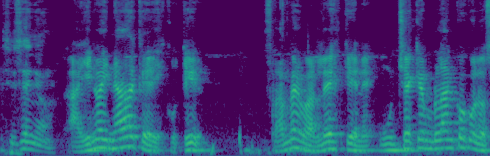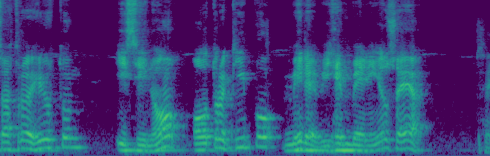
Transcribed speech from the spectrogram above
Sí, señor. Ahí no hay nada que discutir. Framber Varles tiene un cheque en blanco con los Astros de Houston y si no, otro equipo, mire, bienvenido sea. Sí.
